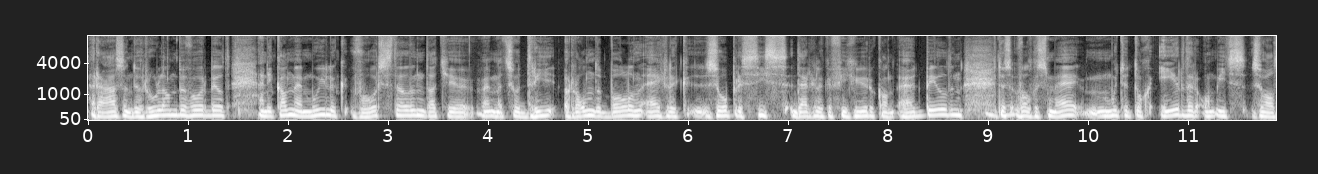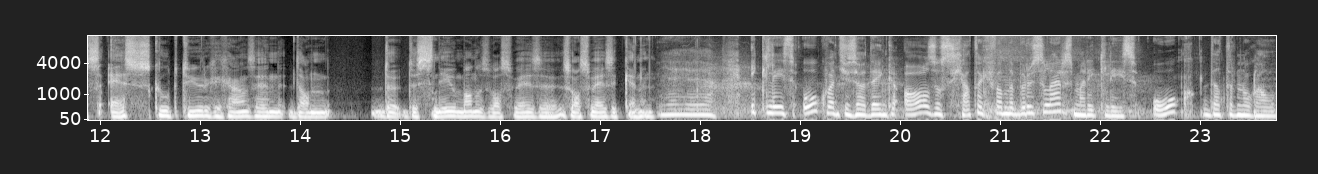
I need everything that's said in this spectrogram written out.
razende Roeland bijvoorbeeld. En ik kan mij moeilijk voorstellen dat je met zo drie ronde bollen eigenlijk zo precies dergelijke figuren kon uitbeelden. Dus volgens mij moet het toch eerder om iets zoals ijssculpturen gegaan zijn dan de, de sneeuwmannen zoals wij, ze, zoals wij ze kennen. Ja, ja, ja. Ik lees ook, want je zou denken, oh, zo schattig van de Brusselaars, maar ik lees ook dat er nogal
